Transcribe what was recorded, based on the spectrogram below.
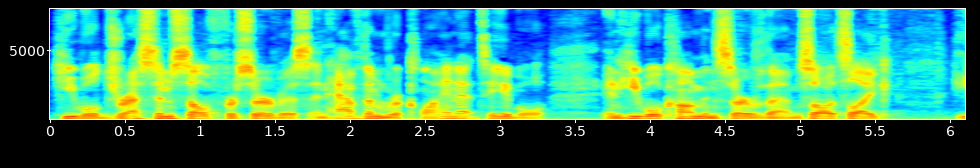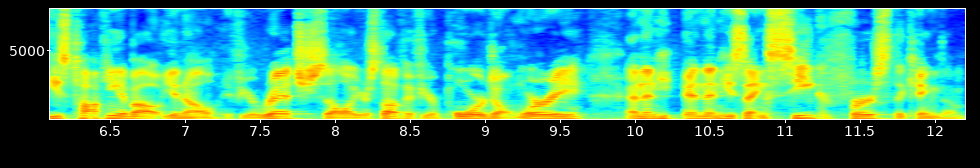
he will dress himself for service and have them recline at table, and he will come and serve them. So it's like he's talking about you know if you're rich sell all your stuff. If you're poor don't worry. And then he, and then he's saying seek first the kingdom.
